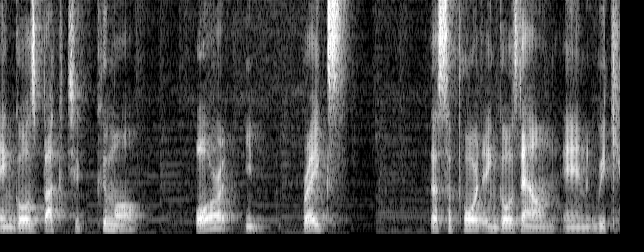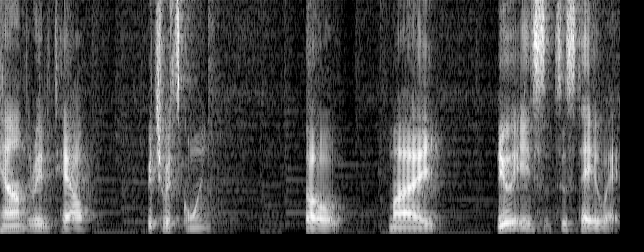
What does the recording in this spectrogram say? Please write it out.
and goes back to Kumo, or it breaks the support and goes down, and we can't really tell which way it's going. So my view is to stay away.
